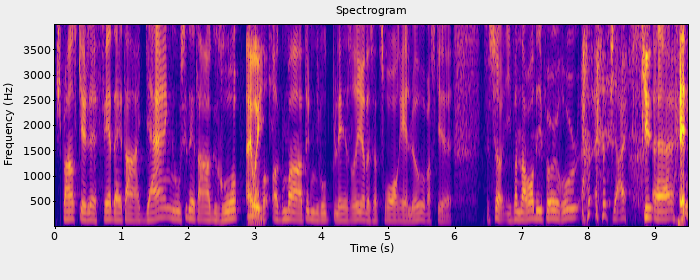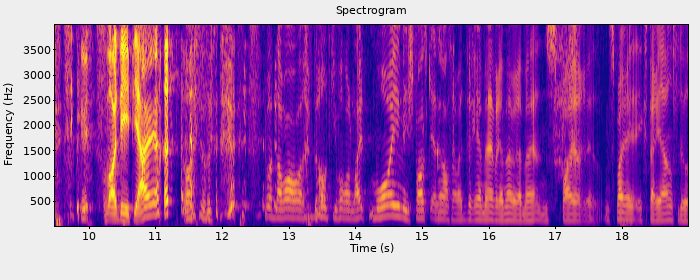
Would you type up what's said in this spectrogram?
je pense que le fait d'être en gang, aussi d'être en groupe, ah ça va augmenter le niveau de plaisir de cette soirée-là. Parce que c'est ça, il va en avoir des peureux, Pierre. Euh, il va y avoir des pierres. ouais, c'est ça. Il va en avoir d'autres qui vont l'être moins, mais je pense que non, ça va être vraiment, vraiment, vraiment une super, une super expérience là,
